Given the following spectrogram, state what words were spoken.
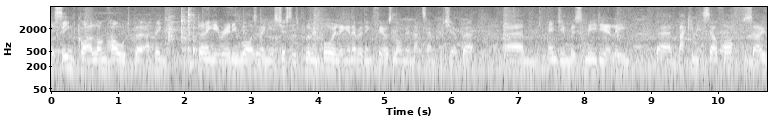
it seemed quite a long hold, but I think I don't think it really was. I think it's just it's blooming boiling and everything feels long in that temperature. But um, engine was immediately uh, backing itself off, so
